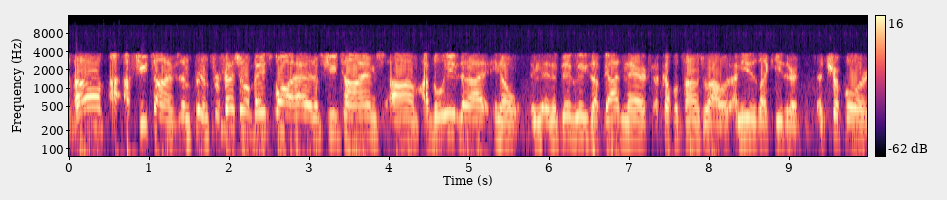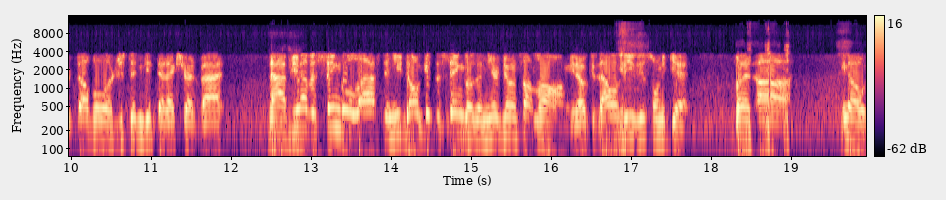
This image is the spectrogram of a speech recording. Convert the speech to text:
Um, a, a few times in, in professional baseball, I had it a few times. Um, I believe that I, you know, in, in the big leagues, I've gotten there a couple times where I, was, I needed like either a, a triple or a double, or just didn't get that extra at bat. Now, if you have a single left and you don't get the single, then you're doing something wrong, you know, because that one's the easiest one to get. But uh, you know,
